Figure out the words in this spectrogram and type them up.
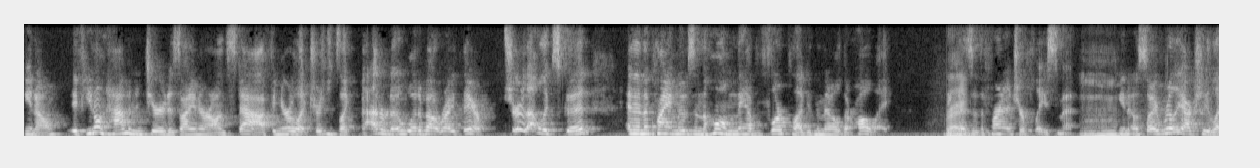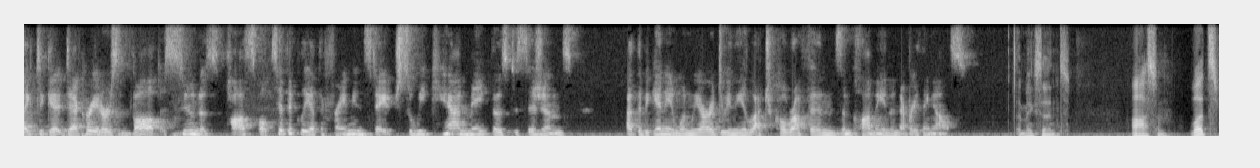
You know, if you don't have an interior designer on staff and your electrician's like, I don't know, what about right there? Sure, that looks good. And then the client moves in the home and they have a floor plug in the middle of their hallway because Right. of the furniture placement. Mm-hmm. You know, so I really actually like to get decorators involved as soon as possible, typically at the framing stage, so we can make those decisions at the beginning when we are doing the electrical rough-ins and plumbing and everything else. that makes sense. Awesome. Let's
